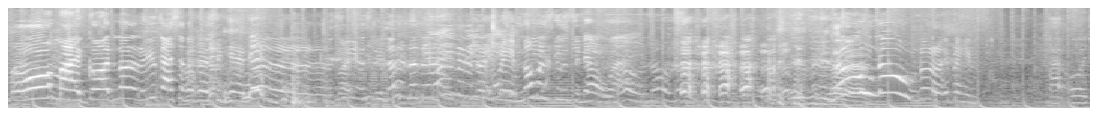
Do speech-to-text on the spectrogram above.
Oh my god, no, no, no, you guys are not gonna sit No, again. No, no, no, no, seriously. No, no, no, no, no, no, no, Ibrahim, no one's gonna sit No, no, no. No, no, no, no, no, no, no! Ibrahim. I urge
